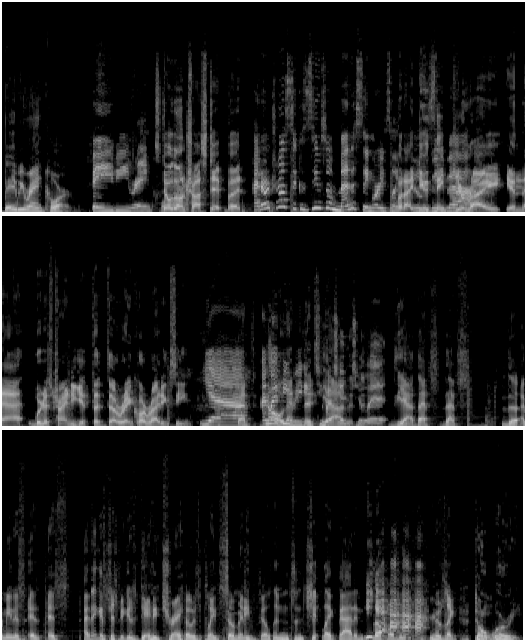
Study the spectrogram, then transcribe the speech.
baby Rancor. Baby Rancor. Still don't trust it, but I don't trust it because it seems so menacing. Where he's like, but I do think back." you're right in that we're just trying to get the, the Rancor writing scene. Yeah, That's- I no, might be that's reading the- too yeah, much the- into it. Yeah, that's that's the. I mean, it's, it's, it's I think it's just because Danny Trejo has played so many villains and shit like that and stuff. Yeah. He was like, "Don't worry,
